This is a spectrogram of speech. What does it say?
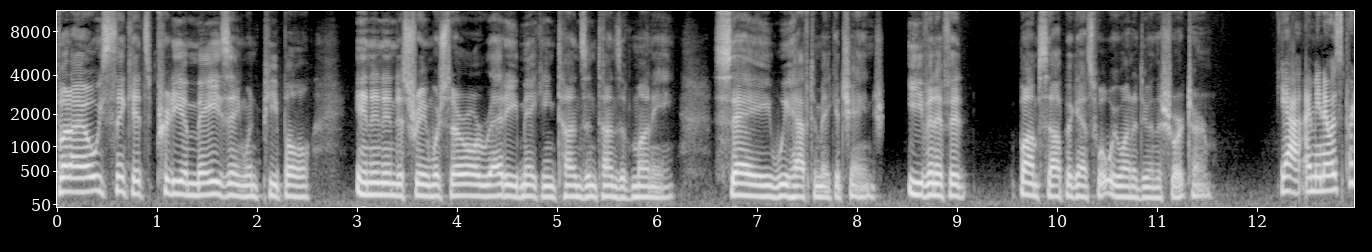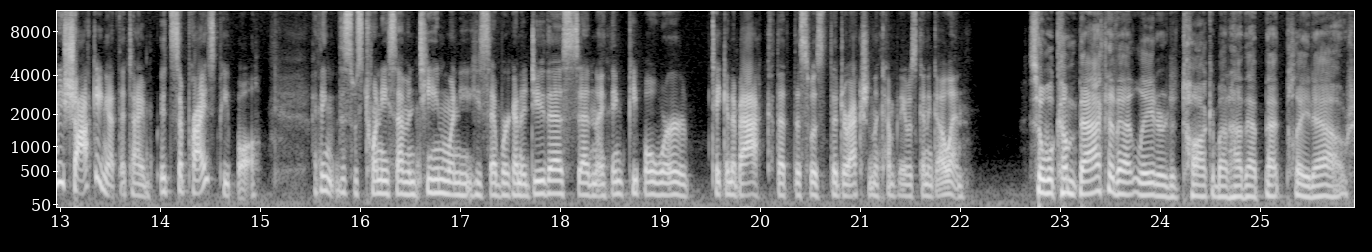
But I always think it's pretty amazing when people in an industry in which they're already making tons and tons of money say we have to make a change, even if it bumps up against what we want to do in the short term. Yeah. I mean, it was pretty shocking at the time. It surprised people. I think this was 2017 when he, he said, we're going to do this. And I think people were taken aback that this was the direction the company was going to go in. So we'll come back to that later to talk about how that bet played out.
